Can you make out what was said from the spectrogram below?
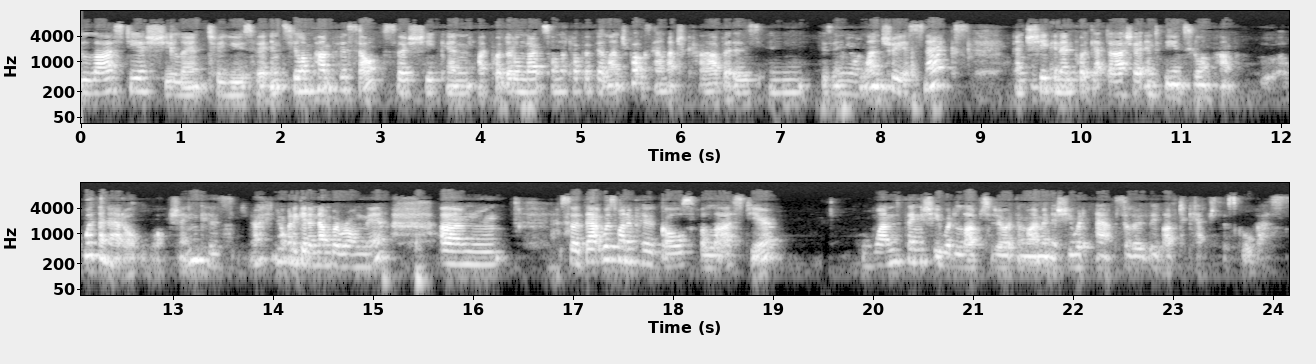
last year she learned to use her insulin pump herself so she can i put little notes on the top of her lunchbox how much carb is in is in your lunch or your snacks and she can input that data into the insulin pump with an adult watching because you, know, you don't want to get a number wrong there. Um, so that was one of her goals for last year. One thing she would love to do at the moment is she would absolutely love to catch the school bus.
